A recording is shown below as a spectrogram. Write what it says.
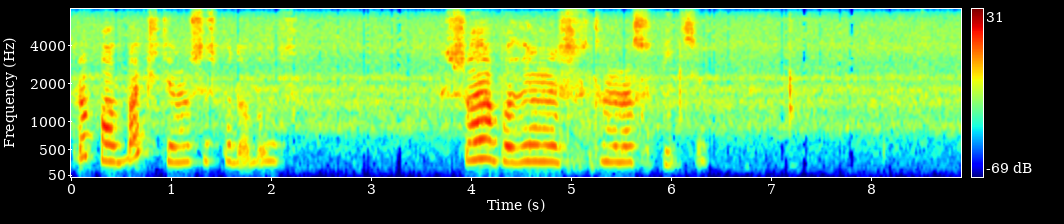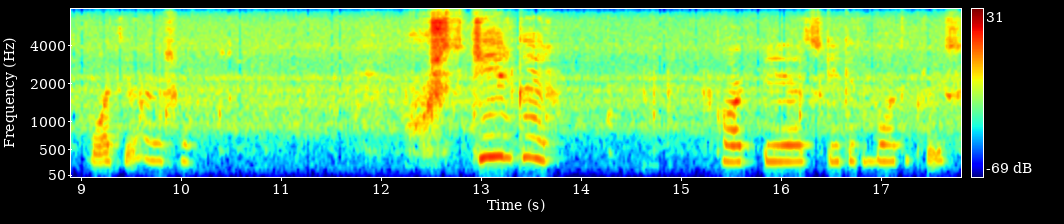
Пропав, бачите, йому все сподобалось. Що я подивлюсь, що там у нас в піці? От я а що. Скільки? Капець, скільки тут багато крис.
